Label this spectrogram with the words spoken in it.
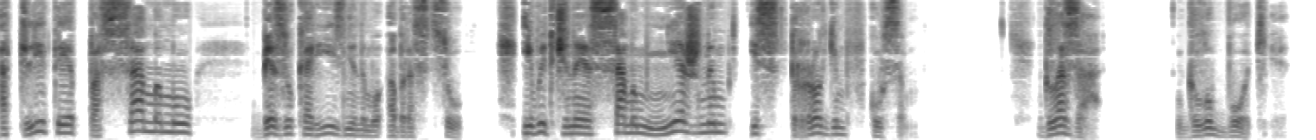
отлитые по самому безукоризненному образцу и выточенные самым нежным и строгим вкусом. Глаза глубокие,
